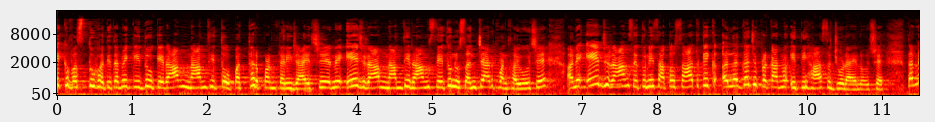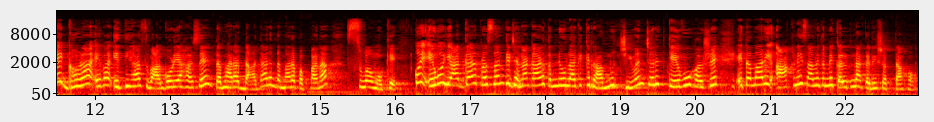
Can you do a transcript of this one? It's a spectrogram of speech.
એક વસ્તુ હતી, તમે કીધું કે રામ નામથી તો પથ્થર પણ તરી જાય છે અને એ જ રામ નામથી રામ સેતુનું સંચાર પણ થયું છે અને એ જ રામ સેતુની સાથોસાથ કંઈક અલગ જ પ્રકારનો ઇતિહાસ જોડાયેલો છે. તમે ઘણા એવા ઇતિહાસ વાગોળ્યા હશે તમારા દાદા અને તમારા પપ્પાના સ્વમુખે કોઈ એવો યાદગાર પ્રસંગ કે જેના કારણે તમને એવું લાગે કે રામનું જીવનચરિત કેવું હશે એ તમારી આંખની સામે તમે કલ્પના કરી શકતા હો?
